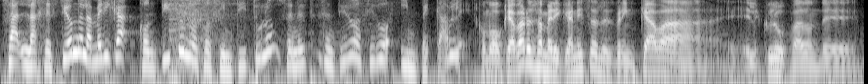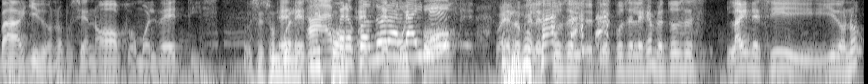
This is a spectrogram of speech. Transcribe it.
O sea, la gestión del América con títulos o sin títulos, en este sentido, ha sido impecable. Como que a varios americanistas les brincaba el club a donde va Guido, ¿no? Pues decían, no, como el Betis. Pues es un buen equipo. Ah, pero cuando era Laines. Eh, fue lo que les puse, el ejemplo. Entonces, Laines sí, Guido no.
